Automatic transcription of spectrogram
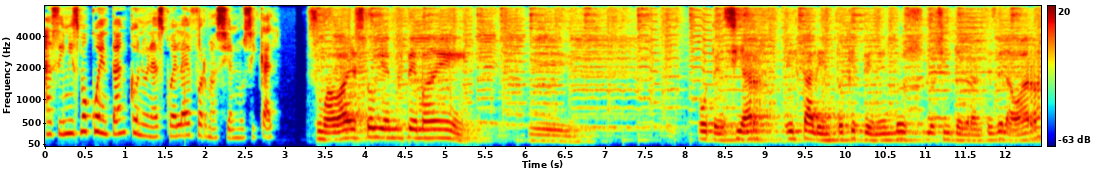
Asimismo cuentan con una escuela de formación musical. Sumaba esto bien el tema de potenciar el talento que tienen los, los integrantes de la barra.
